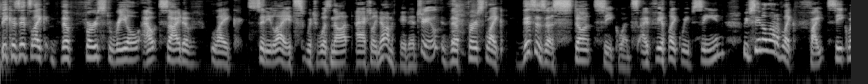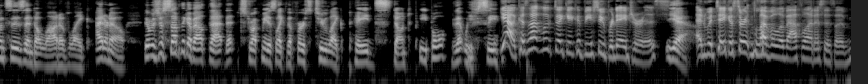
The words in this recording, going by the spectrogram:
because it's like the first real outside of, like, City Lights, which was not actually nominated True. the first like this is a stunt sequence i feel like we've seen we've seen a lot of like fight sequences and a lot of like i don't know there was just something about that that struck me as like the first two like paid stunt people that we've seen Yeah, because that looked like it could be super dangerous. yeah And would take a certain level of athleticism.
